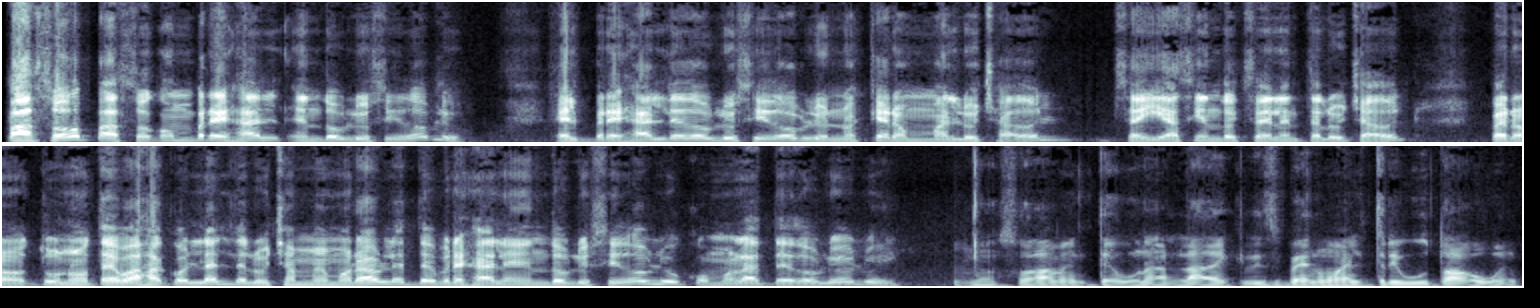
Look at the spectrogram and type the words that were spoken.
Pasó, pasó con Brejal en WCW. El Brejal de WCW no es que era un mal luchador, seguía siendo excelente luchador, pero tú no te vas a acordar de luchas memorables de Brejal en WCW como las de WWE. No, solamente una, la de Chris Benoit, el tributo a Owen,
